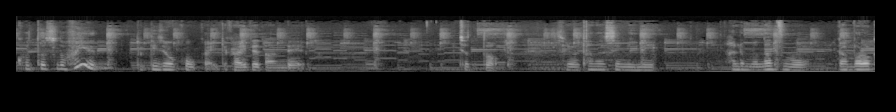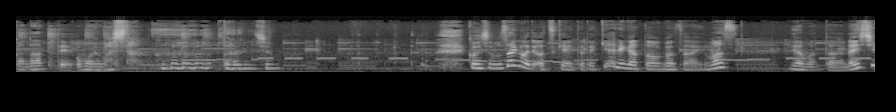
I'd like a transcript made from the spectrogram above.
今年の冬劇場公開って書いてたんでちょっとそれを楽しみに春も夏も頑張ろうかなって思いました。単純。今週も最後までお付き合いいただきありがとうございます。ではまた来週。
